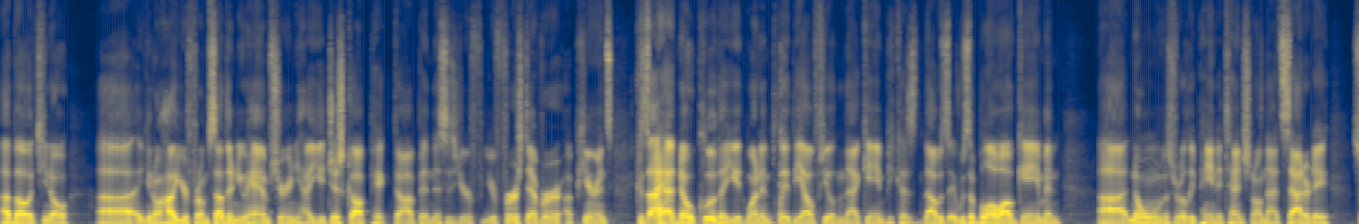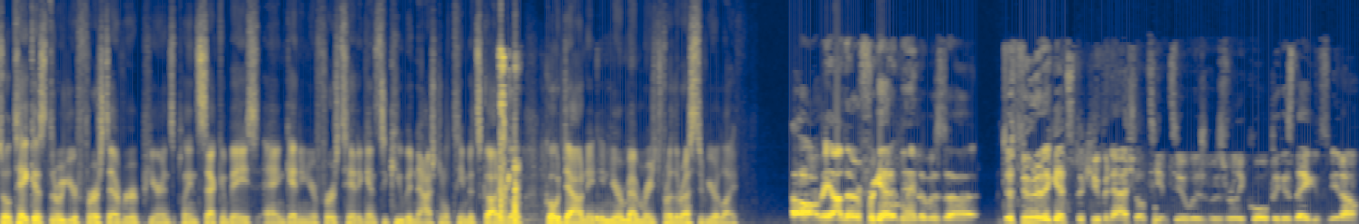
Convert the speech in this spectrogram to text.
about you know. Uh, you know how you're from Southern New Hampshire and how you just got picked up, and this is your your first ever appearance. Because I had no clue that you'd went and played the outfield in that game because that was it was a blowout game and uh, no one was really paying attention on that Saturday. So take us through your first ever appearance playing second base and getting your first hit against the Cuban national team. It's got to go go down in, in your memories for the rest of your life. Oh man, I'll never forget it, man. It was uh, just doing it against the Cuban national team too was, was really cool because they've you know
